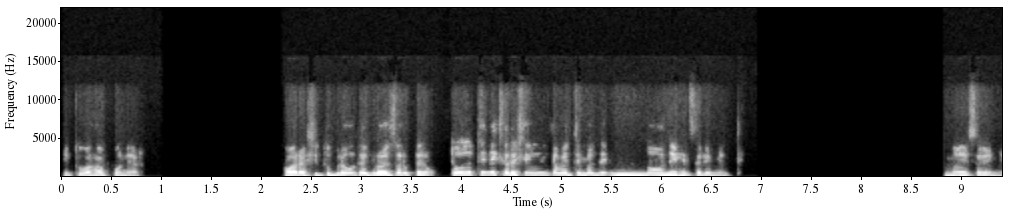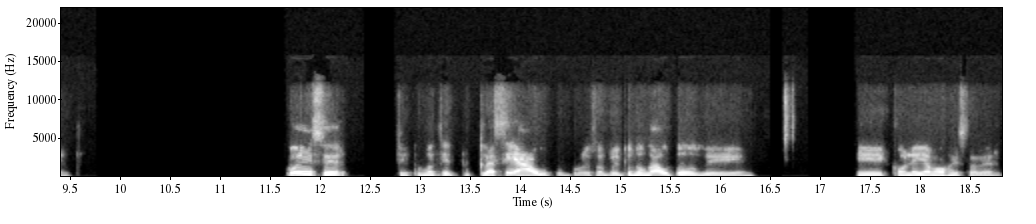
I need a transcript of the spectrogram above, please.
Que tú vas a poner. Ahora, si tú preguntas profesor, pero todo tiene que recibir únicamente molde, no necesariamente. No necesariamente. Puede ser que tú tu clase auto, profesor, pero estos son autos de, eh, ¿cómo le llamamos esto? A ver,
